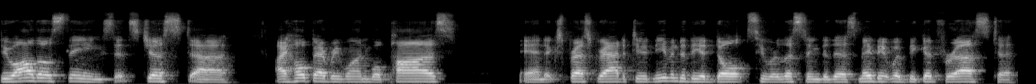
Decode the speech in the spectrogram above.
do all those things. It's just, uh, I hope everyone will pause and express gratitude. And even to the adults who are listening to this, maybe it would be good for us to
